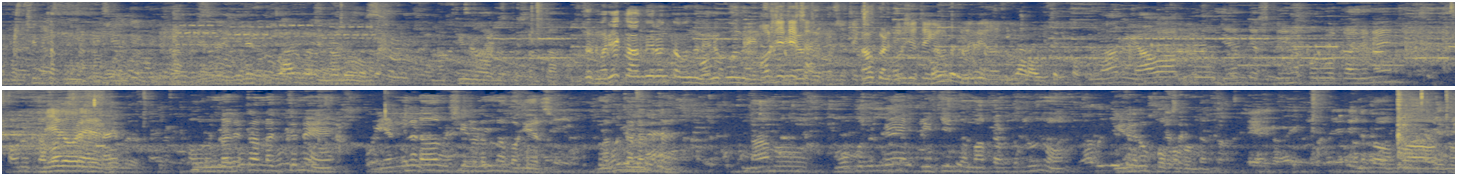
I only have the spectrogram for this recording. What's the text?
ಒಬ್ಬ ಚಿಂತಕನನ್ನು ಕಳ್ಕೊಂಡು ನಾನು ತೀವ್ರವಾದಂಥ ಸಂತಾಪ ಸರ್ ಮರೆಯಕ್ಕಾಗದೇ ಇರೋಂಥ ಒಂದು ನೆನಪು ಅಂದರೆ ಅವ್ರ ಜೊತೆ ನಾವು ಕಳೆದ ನಾನು ಯಾವಾಗಲೂ ದೇವರಿಗೆ ಸ್ನೇಹಪೂರ್ವಕವಾಗಿಯೇ ಅವರು ಅವರು ನಗ್ತ ನಗ್ತಾನೆ ಎಲ್ಲ ವಿಷಯಗಳನ್ನು ಬಗೆಹರಿಸೋದು ನಗ್ತ ನಗ್ತಾನೆ ನಾನು ಕೋಪದಲ್ಲೇ ಪ್ರೀತಿಯಿಂದ ಮಾತಾಡಿದ್ರು ಎಲ್ಲರೂ ಕೋಪಗೊಂಡಂತ. ಅಂತ ಒಬ್ಬ ಒಂದು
